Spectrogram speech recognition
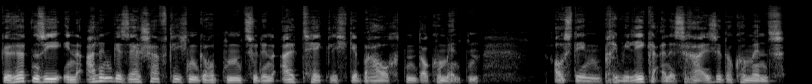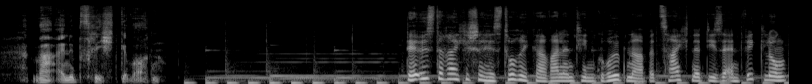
gehörten sie in allen gesellschaftlichen Gruppen zu den alltäglich gebrauchten Dokumenten. Aus dem Privileg eines Reisedokuments war eine Pflicht geworden. Der österreichische Historiker Valentin Gröbner bezeichnet diese Entwicklung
